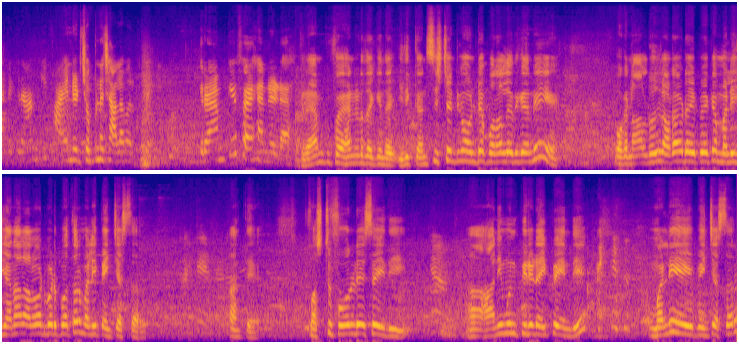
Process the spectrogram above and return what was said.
అంటే గ్రామ్కి ఫైవ్ హండ్రెడ్ చొప్పున చాలా వరకు తగ్గింది. గ్రామ్కి ఫైవ్ హండ్రెడా? గ్రామ్కి ఫైవ్ హండ్రెడ్ తగ్గింది. ఇది కన్సిస్టెంట్గా ఉంటే పర్వాలేదు కానీ ఒక నాలుగు రోజులు అడౌట్ అయిపోయాక మళ్ళీ జనాలు అలవాటు పడిపోతారు మళ్ళీ పెంచేస్తారు. అంతే ఫస్ట్ ఫోర్ డేసే ఇది. హనీమూన్ పీరియడ్ అయిపోయింది. మళ్ళీ పెంచేస్తారు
